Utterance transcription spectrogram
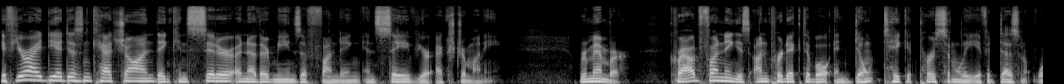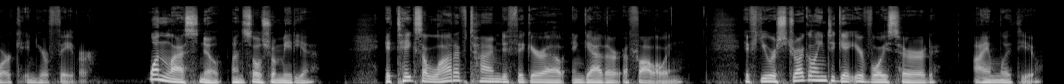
If your idea doesn't catch on, then consider another means of funding and save your extra money. Remember, crowdfunding is unpredictable and don't take it personally if it doesn't work in your favor. One last note on social media. It takes a lot of time to figure out and gather a following. If you are struggling to get your voice heard, I am with you.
